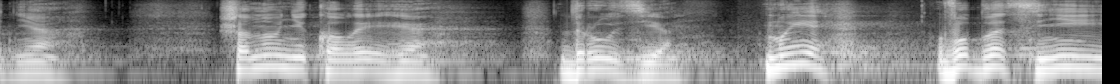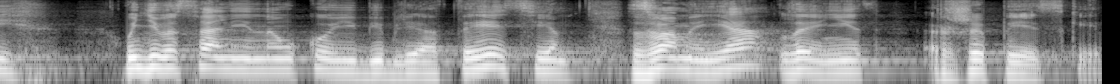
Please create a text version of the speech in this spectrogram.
дня, шановні колеги, друзі. Ми в обласній універсальній науковій бібліотеці. З вами я, Леонід Ржепицький.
